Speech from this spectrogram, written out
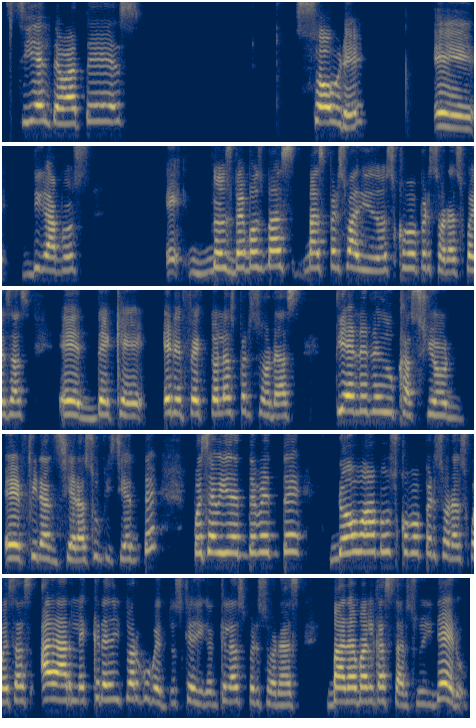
si el debate es sobre, eh, digamos, eh, nos vemos más, más persuadidos como personas juezas eh, de que en efecto las personas tienen educación financiera suficiente, pues evidentemente no vamos como personas juezas a darle crédito a argumentos que digan que las personas van a malgastar su dinero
